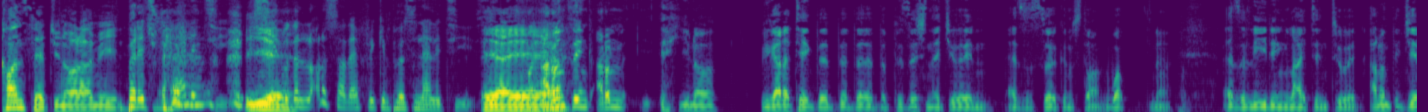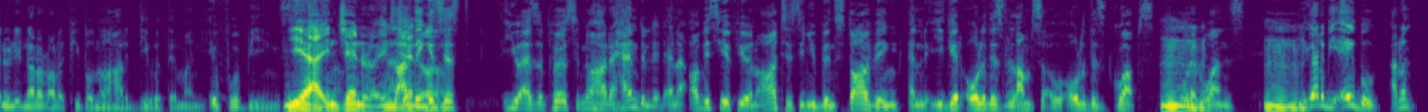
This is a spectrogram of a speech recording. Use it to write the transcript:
concept, you know what I mean? but it's reality. Yeah. see with a lot of South African personalities. Yeah, yeah, But yeah. I don't think I don't. You know, we gotta take the, the the the position that you're in as a circumstance. Well, you know, as a leading light into it. I don't think generally not a lot of people know how to deal with their money. If we're being Yeah, in general, in So general. I think it's just you as a person know how to handle it. And obviously, if you're an artist and you've been starving and you get all of this lumps, all of this guaps all Mm. at once, you got to be able. I don't.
